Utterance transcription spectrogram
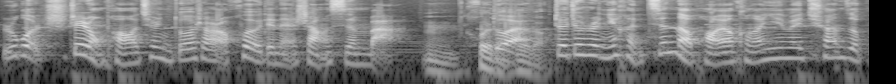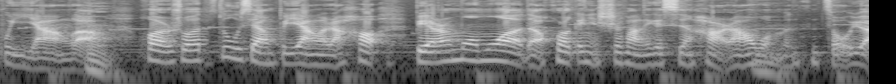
如果是这种朋友，其实你多多少少会有一点点伤心吧。嗯，会的，对会的，。这就是你很近的朋友，可能因为圈子不一样了，或者说路线不一样了，然后别人默默的或者给你释放了一个信号，然后我们走远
